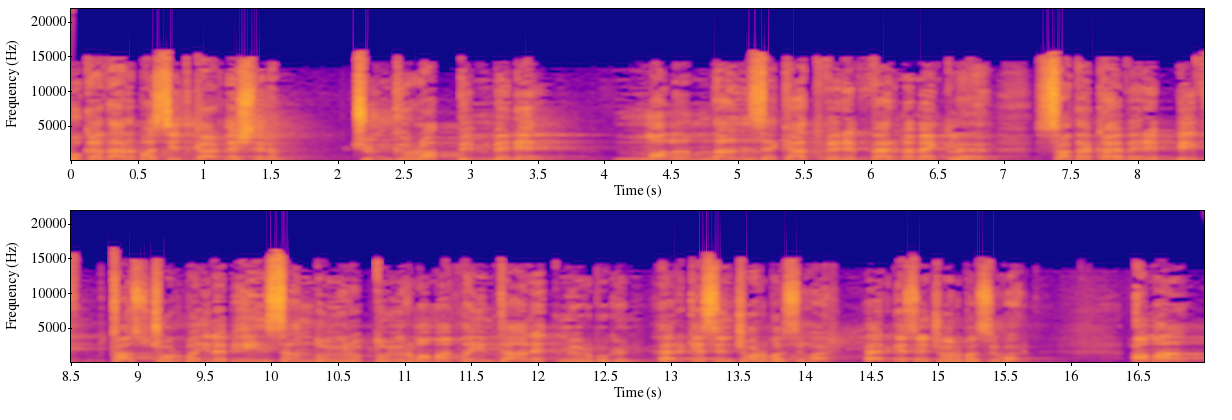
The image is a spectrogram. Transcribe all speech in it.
bu kadar basit kardeşlerim. Çünkü Rabbim beni malımdan zekat verip vermemekle, sadaka verip bir tas çorba ile bir insan doyurup doyurmamakla imtihan etmiyor bugün. Herkesin çorbası var. Herkesin çorbası var. Ama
